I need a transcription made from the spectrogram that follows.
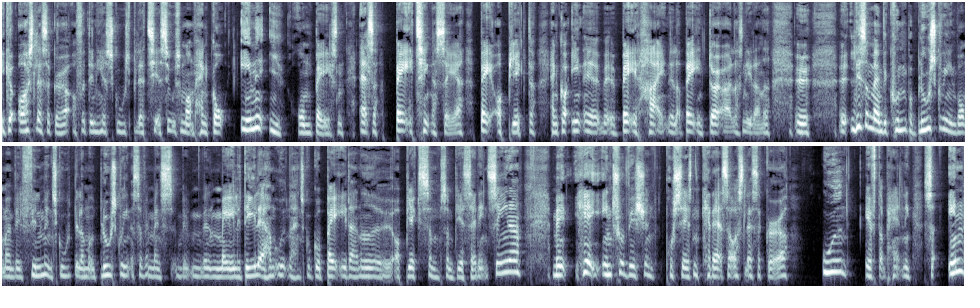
Det kan også lade sig gøre at få den her skuespiller til at se ud som om han går inde i rumbasen, altså bag ting og sager, bag objekter. Han går ind øh, øh bag et hegn, eller bag en dør, eller sådan et eller andet. Øh, øh, ligesom man vil kunne på bluescreen, hvor man vil filme en skuespiller mod bluescreen, og så vil man vil male dele af ham ud, når han skulle gå bag et eller andet øh, objekt, som, som bliver sat ind senere. Men her i Introvision-processen kan det altså også lade sig gøre, uden efterbehandling. Så in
